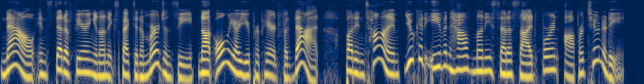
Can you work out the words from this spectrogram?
Now, instead of fearing an unexpected emergency, not only are you prepared for that, but in time, you could even have money set aside for an opportunity.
